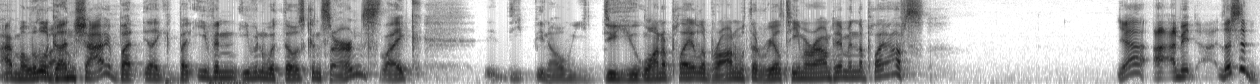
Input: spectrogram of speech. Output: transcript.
I'm a little wow. gun shy, but like, but even even with those concerns, like, you know, do you want to play LeBron with a real team around him in the playoffs? Yeah, I, mean, listen,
